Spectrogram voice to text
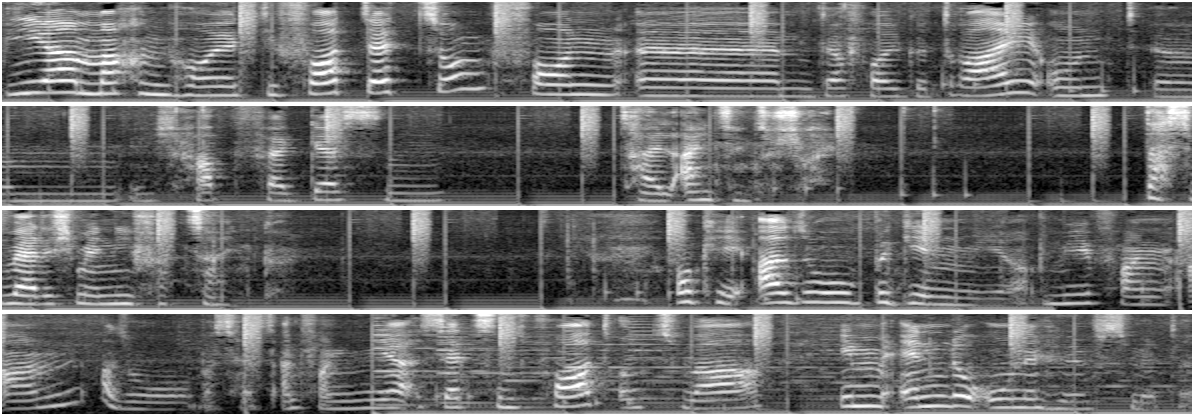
wir machen heute die Fortsetzung von ähm, der Folge 3 und ähm, ich habe vergessen, Teil 1 hinzuschreiben. Das werde ich mir nie verzeihen. Okay, also beginnen wir. Wir fangen an, also was heißt anfangen? Wir setzen fort und zwar im Ende ohne Hilfsmittel.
